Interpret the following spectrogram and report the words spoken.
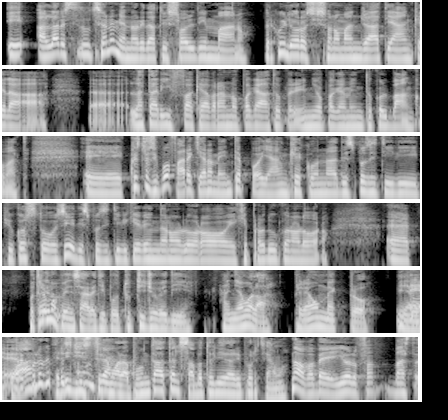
e alla restituzione mi hanno ridato i soldi in mano, per cui loro si sono mangiati anche la, eh, la tariffa che avranno pagato per il mio pagamento col bancomat. E questo si può fare chiaramente poi anche con dispositivi più costosi e dispositivi che vendono loro e che producono loro. Eh, Potremmo per- pensare tipo tutti i giovedì, andiamo là, prendiamo un Mac Pro, Eh, qua, registriamo la puntata, il sabato gliela riportiamo. No, vabbè, io lo fa, basta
